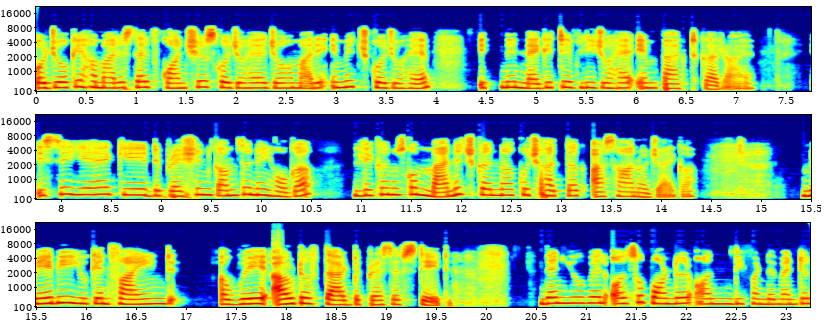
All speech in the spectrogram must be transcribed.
اور جو کہ ہمارے سیلف کانشیس کو جو ہے جو ہمارے امیج کو جو ہے اتنے نگیٹیولی جو ہے امپیکٹ کر رہا ہے اس سے یہ ہے کہ ڈپریشن کم تو نہیں ہوگا لیکن اس کو مینج کرنا کچھ حد تک آسان ہو جائے گا may be you can find a way out of that depressive state then you will also ponder on the fundamental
